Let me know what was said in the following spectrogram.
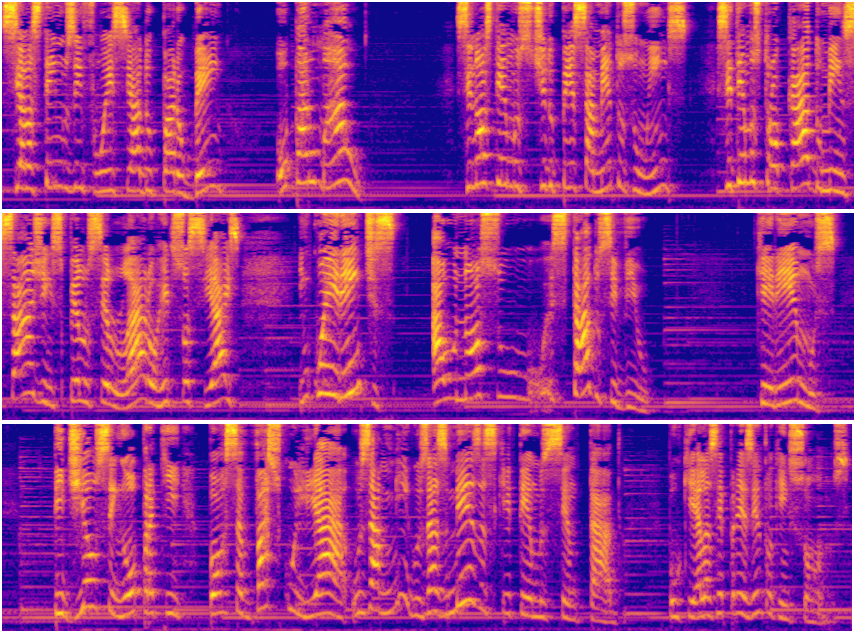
se elas têm nos influenciado para o bem ou para o mal. Se nós temos tido pensamentos ruins, se temos trocado mensagens pelo celular ou redes sociais incoerentes ao nosso estado civil, queremos pedir ao Senhor para que possa vasculhar os amigos, as mesas que temos sentado, porque elas representam quem somos.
